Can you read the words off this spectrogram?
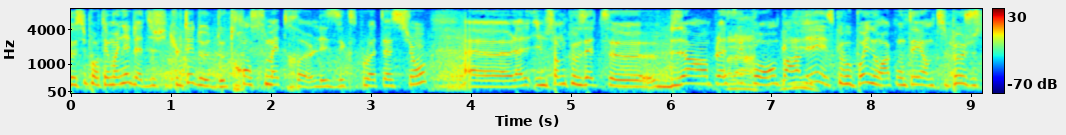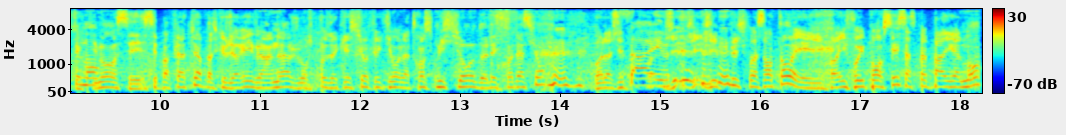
aussi pour témoigner de la difficulté de, transmettre les exploitations. là, il me semble que vous êtes bien placé pour en parler. Est-ce que vous pourriez nous raconter un petit peu justement Effectivement, c'est pas flatteur parce que j'arrive à un âge où on se pose la question effectivement de la transmission de l'exploitation. voilà, j'ai plus de 60 ans et il faut y penser, ça se prépare également.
